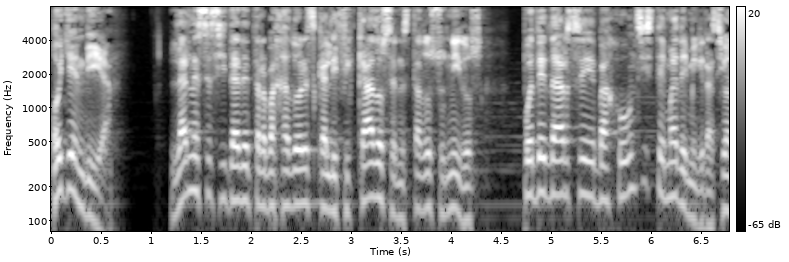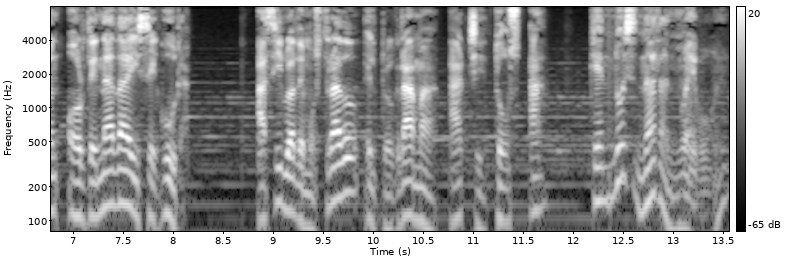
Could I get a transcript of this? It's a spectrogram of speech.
Hoy en día, la necesidad de trabajadores calificados en Estados Unidos puede darse bajo un sistema de migración ordenada y segura. Así lo ha demostrado el programa H2A, que no es nada nuevo. ¿eh?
